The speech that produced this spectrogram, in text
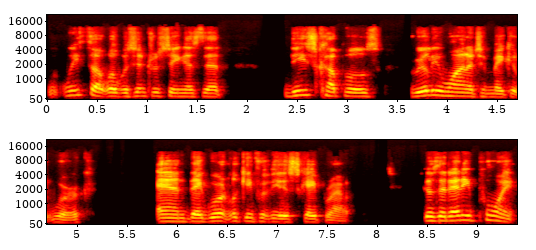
we thought what was interesting is that these couples really wanted to make it work and they weren't looking for the escape route. Because at any point,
